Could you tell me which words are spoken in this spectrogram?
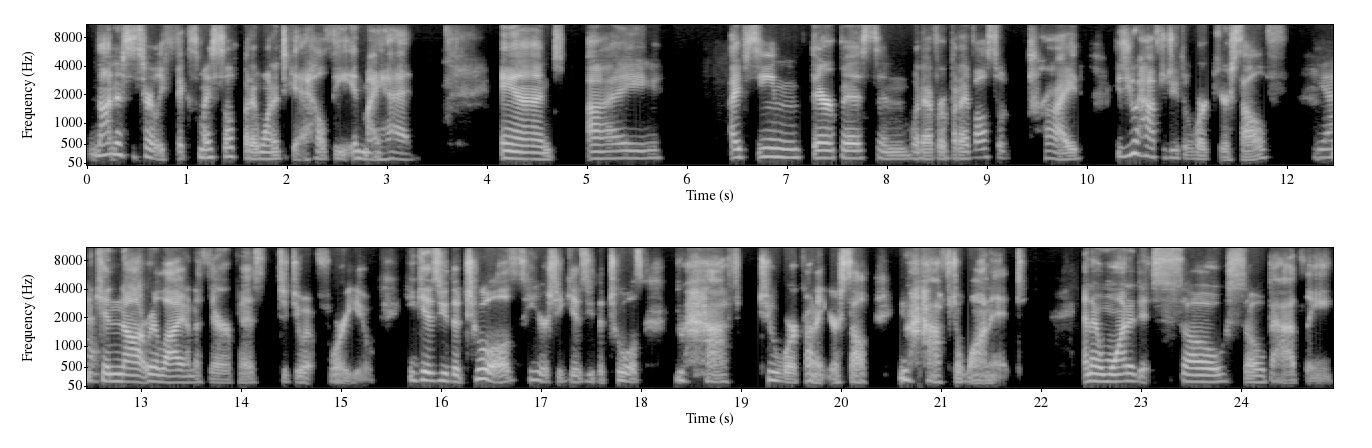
not necessarily fix myself, but I wanted to get healthy in my head. And I I've seen therapists and whatever, but I've also tried because you have to do the work yourself. Yeah. You cannot rely on a therapist to do it for you. He gives you the tools, he or she gives you the tools. You have to work on it yourself. You have to want it. And I wanted it so, so badly.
